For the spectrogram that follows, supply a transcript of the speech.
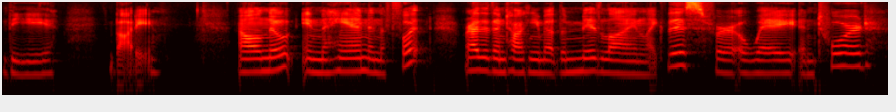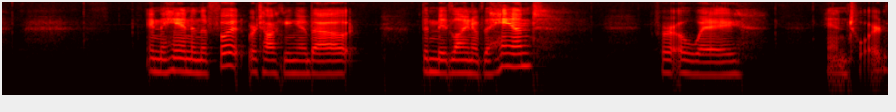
the body. I'll note in the hand and the foot, rather than talking about the midline like this for away and toward, in the hand and the foot, we're talking about the midline of the hand for away and toward.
